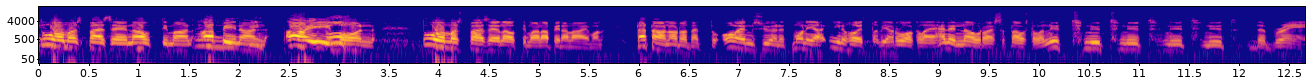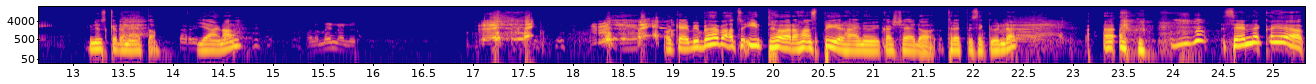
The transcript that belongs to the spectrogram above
Tuomas pääsee nauttimaan apinan aivon. Tuomas pääsee nauttimaan apinan aivon. Tätä on odotettu. Olen syönyt monia inhoittavia ruokalajeja hänen nauraessa taustalla. Nyt, nyt, nyt, nyt, nyt, the brain. Nu ska de äta hjärnan. Anna mennä nyt. Okej, vi behöver alltså inte höra, han spyr här nu i kanske då 30 sekunder. Eh, sen kan jag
